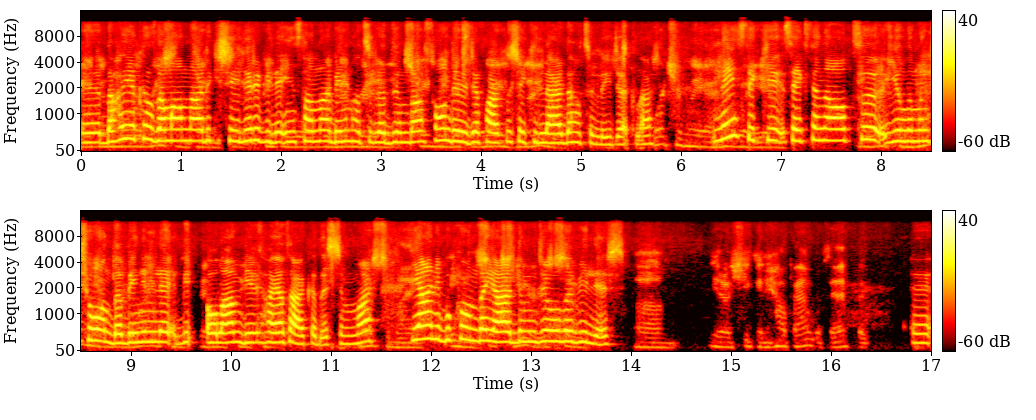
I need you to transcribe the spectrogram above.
e, daha yakın zamanlardaki şeyleri bile insanlar benim hatırladığımdan son derece farklı şekillerde hatırlayacaklar. Neyse ki 86 yılımın çoğunda benimle olan bir hayat arkadaşım var. Yani bu konuda yardımcı olabilir. Ee,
